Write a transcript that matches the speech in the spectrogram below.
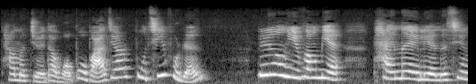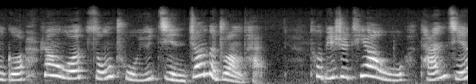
他们觉得我不拔尖儿、不欺负人。另一方面，太内敛的性格让我总处于紧张的状态，特别是跳舞、弹琴、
